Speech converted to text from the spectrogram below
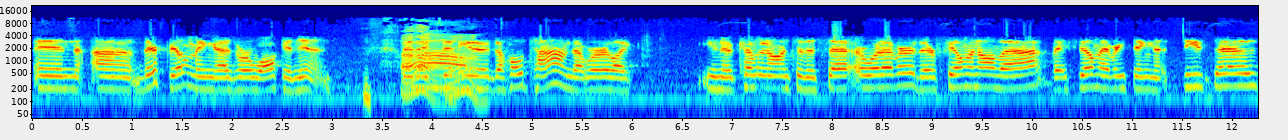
and uh they're filming as we're walking in. So Ah. they've been you know the whole time that we're like you know coming onto the set or whatever they're filming all that. They film everything that Steve says,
